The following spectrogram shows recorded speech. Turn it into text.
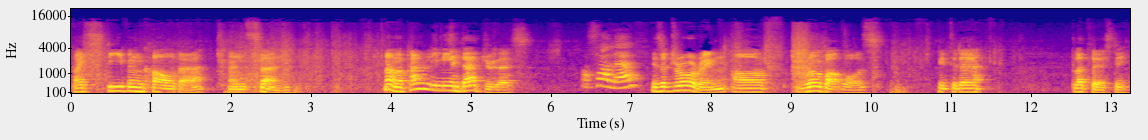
By Stephen Calder and Son. Mum, apparently me and Dad drew this. What's that, love? Is a drawing of Robot Wars. We did a Bloodthirsty.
